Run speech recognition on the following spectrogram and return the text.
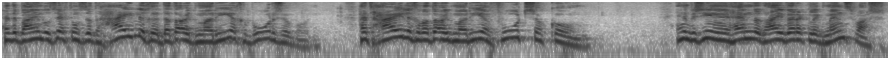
En de Bijbel zegt ons dat heilige dat uit Maria geboren zou worden. Het heilige wat uit Maria voort zou komen. En we zien in hem dat hij werkelijk mens was.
